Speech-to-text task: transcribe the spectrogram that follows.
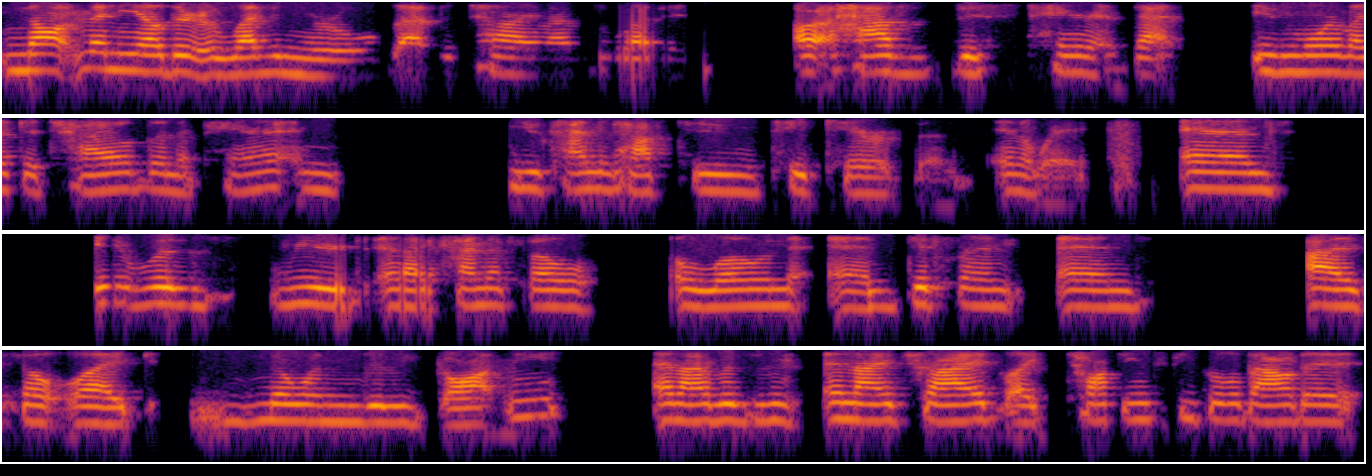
not many other 11 year olds at the time, I was 11, uh, have this parent that is more like a child than a parent, and you kind of have to take care of them in a way. And it was weird and I kind of felt alone and different and I felt like no one really got me and I wasn't and I tried like talking to people about it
